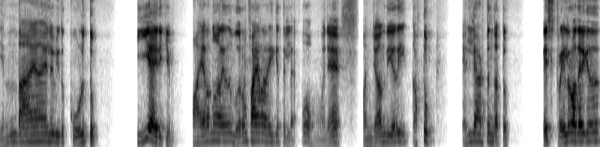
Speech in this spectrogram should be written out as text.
എന്തായാലും ഇത് കൊളുത്തും. തീയായിരിക്കും ഫയർ എന്ന് പറയുന്നത് വെറും ഫയർ ആയിരിക്കത്തില്ല. ഓ മോനെ അഞ്ചാം തീയതി കത്തും. എല്ലായിടത്തും കത്തും. ട്രെയിലർ വന്നിരിക്കുന്നത്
